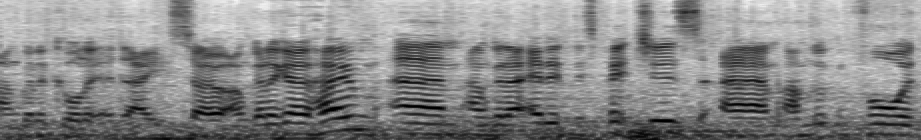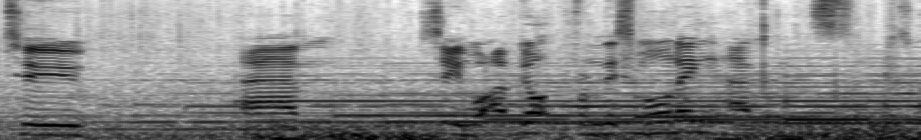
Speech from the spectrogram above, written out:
I'm going to call it a day. So I'm going to go home. Um, I'm going to edit these pictures. Um, I'm looking forward to um, see what I've got from this morning. Um,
